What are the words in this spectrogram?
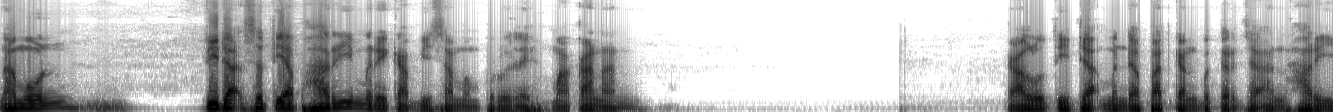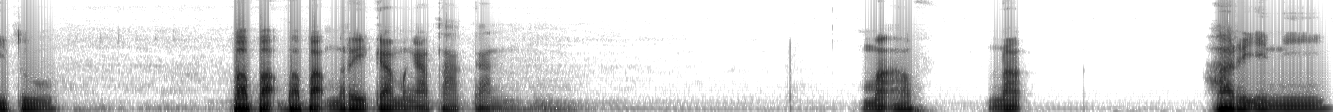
Namun, tidak setiap hari mereka bisa memperoleh makanan. Kalau tidak mendapatkan pekerjaan hari itu, bapak-bapak mereka mengatakan, "Maaf, Nak, hari ini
